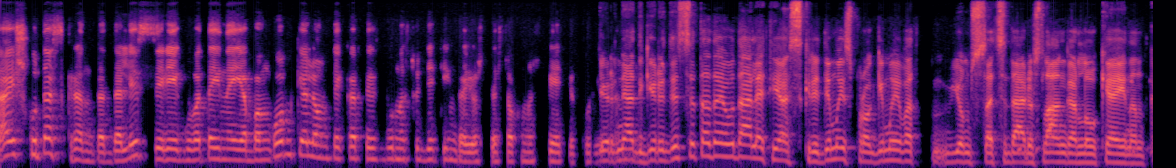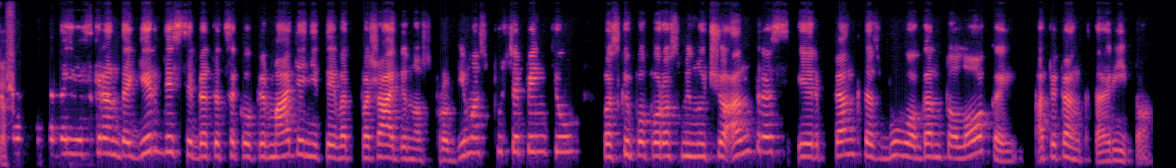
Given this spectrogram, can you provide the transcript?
aišku, tas krenta dalis ir jeigu va eina jie bangom keliom, tai kartais būna sudėtinga juos tiesiog nuspėti. Kur jie Ir net girdisi tada jau dalė tie skridimai, sprogimai, vat, jums atsidarius langą ar laukia einant kažkur. Kada jie skrenda girdisi, bet atsakau, pirmadienį tai vat pažadino sprogimas pusė penkių, paskui po poros minučių antras ir penktas buvo gan tolokai, apie penktą ryto.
